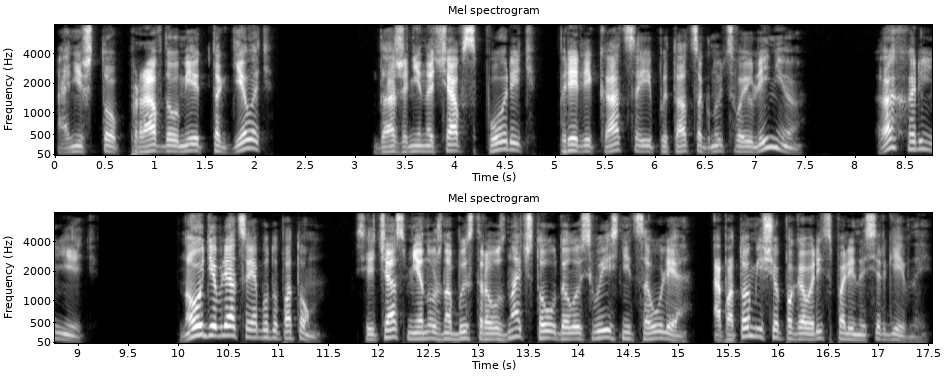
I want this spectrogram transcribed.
Они что, правда умеют так делать? Даже не начав спорить, пререкаться и пытаться гнуть свою линию? Охренеть! Но удивляться я буду потом. Сейчас мне нужно быстро узнать, что удалось выяснить Сауле, а потом еще поговорить с Полиной Сергеевной.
